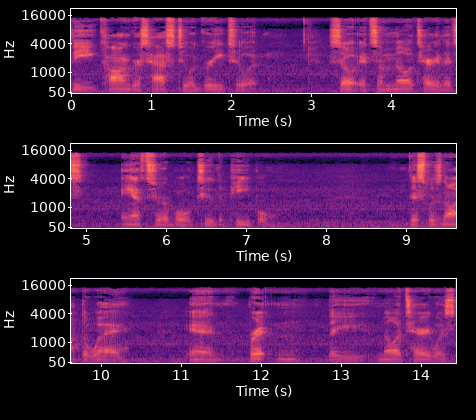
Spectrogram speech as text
the Congress has to agree to it. So it's a military that's answerable to the people. This was not the way. In Britain, the military was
